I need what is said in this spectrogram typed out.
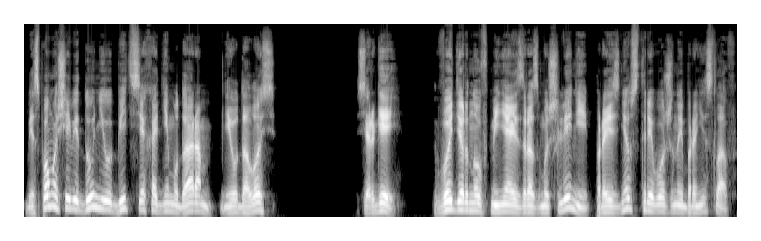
Без помощи ведуньи убить всех одним ударом не удалось. «Сергей, Выдернув меня из размышлений, произнес встревоженный Бронислав.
